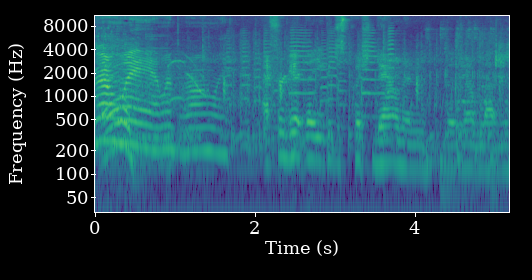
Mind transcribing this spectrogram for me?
Wrong Oh. way. I went the wrong way. I forget that you could just push down and the jump button.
